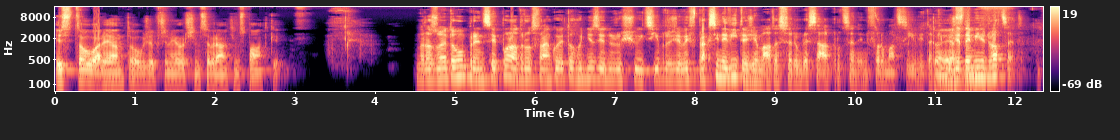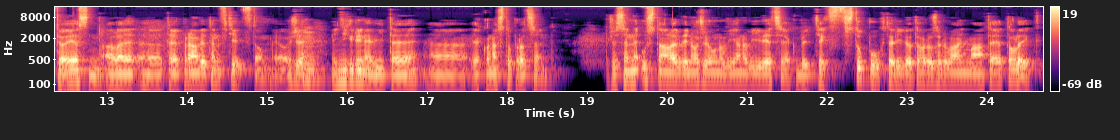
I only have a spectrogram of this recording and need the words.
i s tou variantou, že při nejhorším se vrátím zpátky. Rozumím tomu principu, na druhou stránku je to hodně zjednodušující, protože vy v praxi nevíte, že máte 70% informací, vy taky můžete jasný. mít 20. To je jasný, ale uh, to je právě ten vtip v tom, jo, že hmm. nikdy nevíte uh, jako na 100%. Protože se neustále vynořují nové a nové věci. Jakoby těch vstupů, který do toho rozhodování máte, je tolik,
